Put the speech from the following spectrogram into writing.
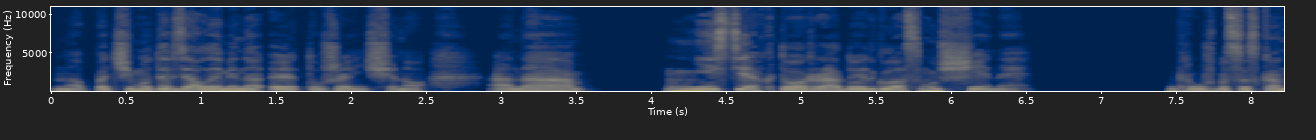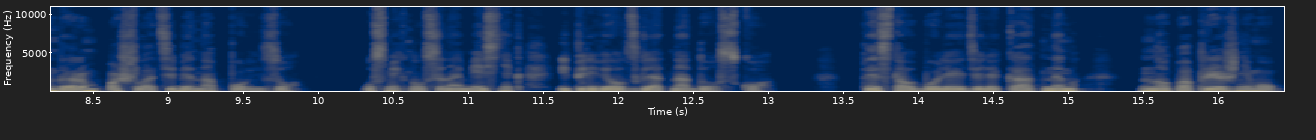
«Но почему ты взял именно эту женщину? Она не из тех, кто радует глаз мужчины». «Дружба с Искандером пошла тебе на пользу», — усмехнулся наместник и перевел взгляд на доску. «Ты стал более деликатным, но по-прежнему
